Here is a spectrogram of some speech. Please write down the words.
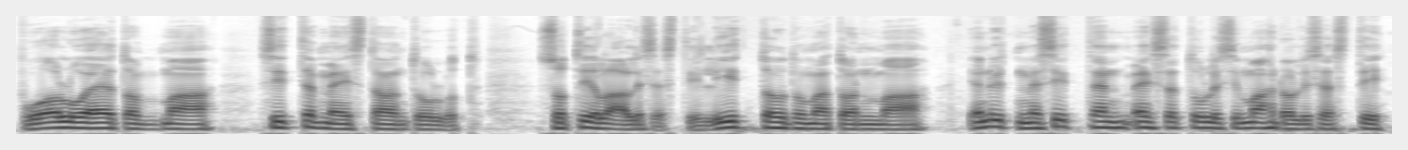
puolueeton maa, sitten meistä on tullut sotilaallisesti liittoutumaton maa, ja nyt me sitten, meistä tulisi mahdollisesti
